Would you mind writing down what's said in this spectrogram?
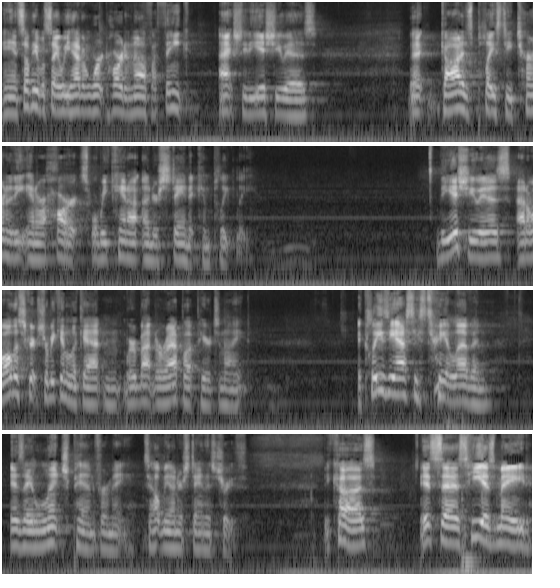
And some people say, well, you haven't worked hard enough. I think actually the issue is that God has placed eternity in our hearts where we cannot understand it completely. The issue is, out of all the scripture we can look at, and we're about to wrap up here tonight, Ecclesiastes 3.11 is a linchpin for me to help me understand this truth. Because it says he has made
